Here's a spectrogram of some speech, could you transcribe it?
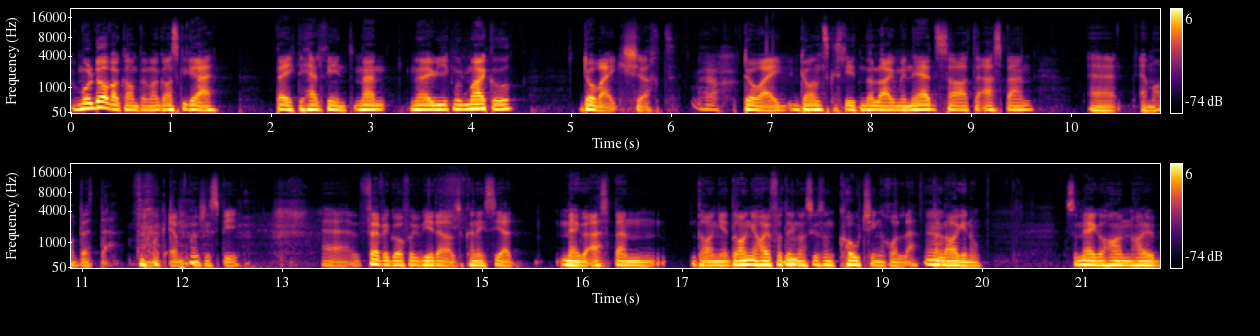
Moldova-kampen var ganske grei. Der gikk det helt fint. Men når jeg gikk mot Michael, da var jeg kjørt. Ja. Da var jeg ganske sliten. Da la jeg meg ned, sa til Espen eh, jeg må ha bøtte. Jeg må, jeg må ikke spy. Eh, før vi går videre, så kan jeg si at meg og Espen Drange Drange har jo fått en Mm. ganske sånn coaching-rolle på Ja. laget nå. Så meg og han har jo på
